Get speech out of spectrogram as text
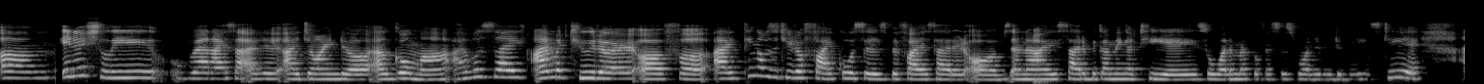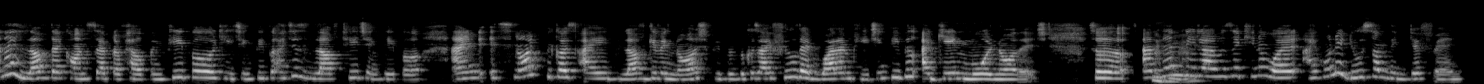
um, initially when I started, I joined uh, Algoma. I was like, I'm a tutor of. Uh, I think I was a tutor of five courses before I started AUBS, and I started becoming a TA. So one of my professors wanted me to be his TA, and I love that concept of helping people, teaching people. I just love teaching people, and it's not because I love giving knowledge to people, because I feel that while I'm teaching people, I gain more knowledge. So, and then Mhm. later I was like, you know what? I want to do something different.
